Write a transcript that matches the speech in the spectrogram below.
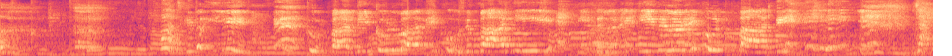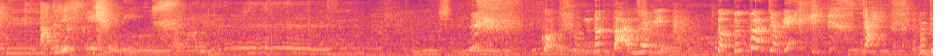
আজকে তো ঈদ কুরবানি কুরবানি কুরবানি ঈদ রে ঈদ রে কুরবানি যাই তাড়াতাড়ি ফ্রেশ হয়ে কত সুন্দর পাঞ্জাবি নতুন পাঞ্জাবি। যাই একটু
